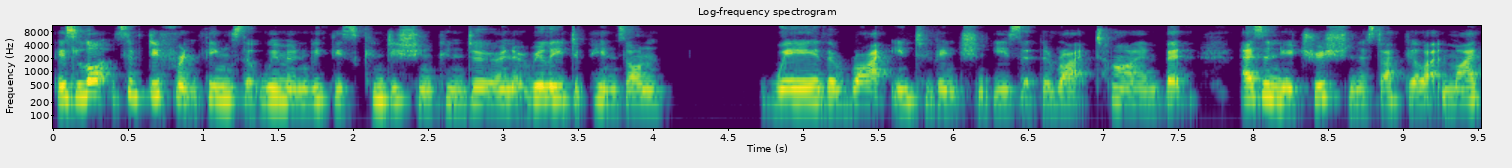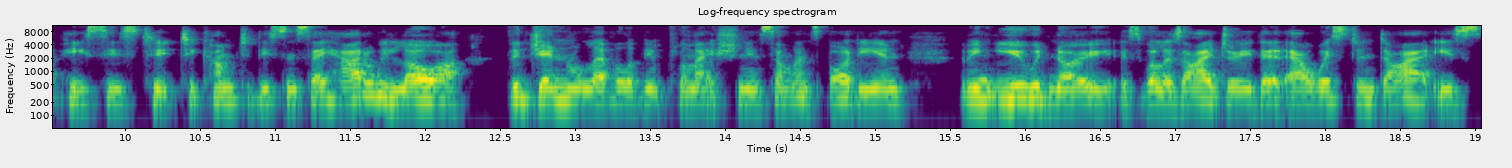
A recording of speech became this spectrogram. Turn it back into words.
there's lots of different things that women with this condition can do, and it really depends on where the right intervention is at the right time. But as a nutritionist, I feel like my piece is to to come to this and say, how do we lower the general level of inflammation in someone's body? And I mean, you would know as well as I do that our Western diet is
